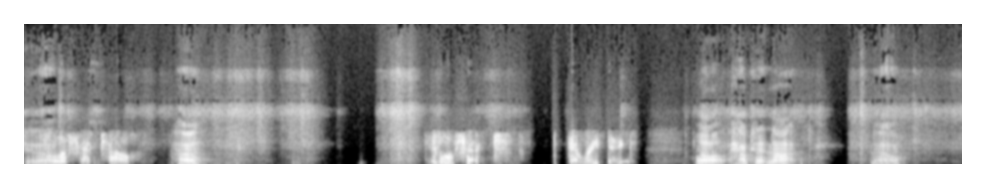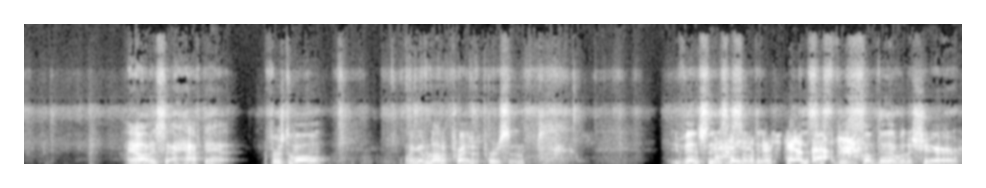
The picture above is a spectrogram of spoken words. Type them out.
You know? it'll affect how Huh? it'll affect everything. Well, how can it not? No. I obviously I have to have. First of all, like I'm not a private person. Eventually, this is I something. understand this is this is something I'm going to share.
